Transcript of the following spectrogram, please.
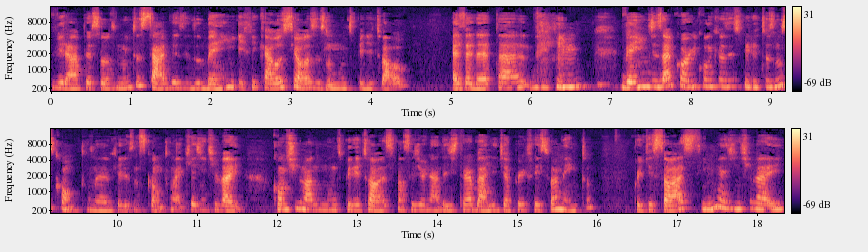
virar pessoas muito sábias e do bem e ficar ociosas no mundo espiritual, essa ideia tá bem, bem em desacordo com o que os espíritos nos contam, né? O que eles nos contam é que a gente vai continuar no mundo espiritual essa nossa jornada de trabalho e de aperfeiçoamento, porque só assim a gente vai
